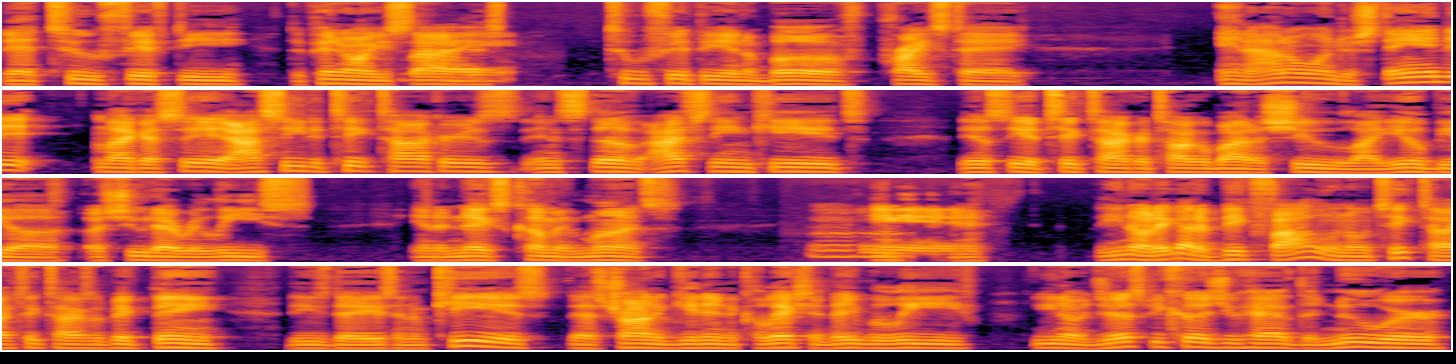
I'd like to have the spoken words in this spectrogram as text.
that 250 depending on your size, Right. 250 and above price tag. And I don't understand it. Like I said, I see the TikTokers and stuff. I've seen kids, they'll see a TikToker talk about a shoe, like it'll be a, a shoe that release in the next coming months. hmm And you know, they got a big following on TikTok. TikTok's a big thing these days. And them kids that's trying to get in the collection, they believe, you know, just because you have the newer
